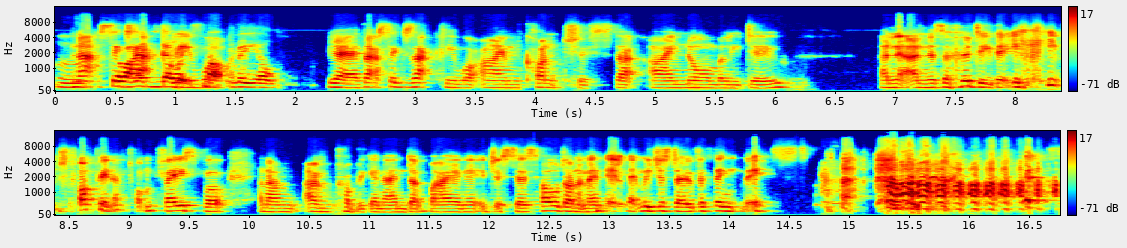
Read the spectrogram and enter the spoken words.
Mm. And that's So I know exactly it's what not real. Yeah, that's exactly what I'm conscious that I normally do. And and there's a hoodie that keeps popping up on Facebook, and I'm I'm probably going to end up buying it. It just says, "Hold on a minute, let me just overthink this."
